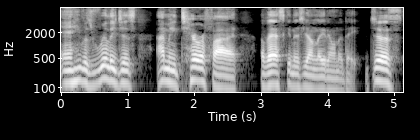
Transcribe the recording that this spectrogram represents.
and he was really just, I mean, terrified of asking this young lady on a date. Just,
